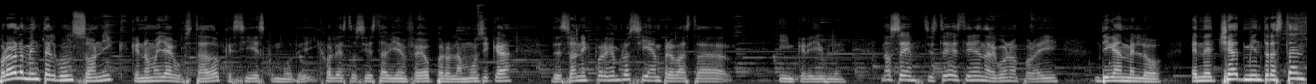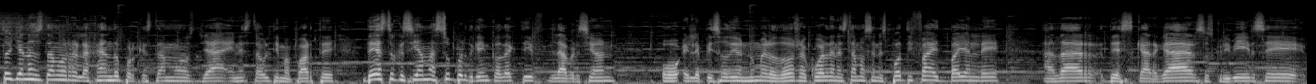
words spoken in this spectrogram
Probablemente algún Sonic que no me haya gustado, que sí es como de, híjole, esto sí está bien feo, pero la música de Sonic, por ejemplo, siempre va a estar increíble. No sé, si ustedes tienen alguno por ahí, díganmelo en el chat. Mientras tanto, ya nos estamos relajando porque estamos ya en esta última parte de esto que se llama Super The Game Collective, la versión o el episodio número 2. Recuerden, estamos en Spotify, váyanle a dar, descargar, suscribirse,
